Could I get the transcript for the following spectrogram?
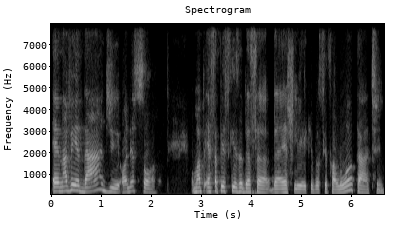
É, na verdade, olha só, uma, essa pesquisa dessa da Ashley que você falou, Tati,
